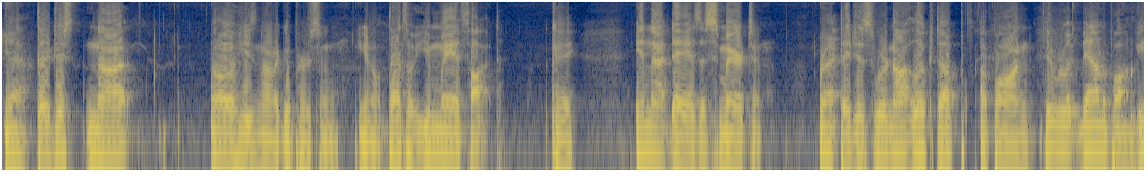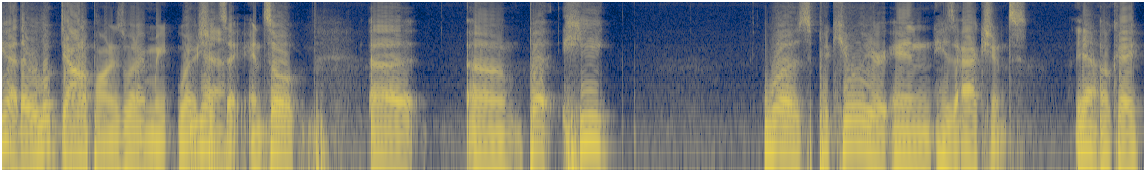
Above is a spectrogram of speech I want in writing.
Yeah. They're just not. Oh, he's not a good person. You know, that's what you may have thought. Okay, in that day as a Samaritan, Right. they just were not looked up upon. They were looked down upon. Yeah, they were looked down upon, is what I mean. What I Yeah. should say. And so, uh, um, but he was peculiar in his actions. Yeah. Okay.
